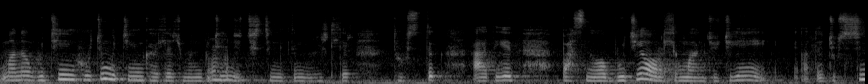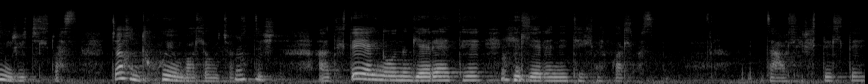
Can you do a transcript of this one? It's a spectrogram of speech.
Манай бүжгийн хөгжин бүжгийн коллеж маань бүжгийн жижигчин гэдэг мэрэгчлэр төгсдөг. Аа тэгээд бас нөгөө бүжгийн урлаг маань жүжигийн одоо жүжигчин мэрэгжилд бас жоохон төхөн юм болов гэж боддоо шүү дээ. А тэгтээ яг нөгөө нэг яриа те хэл ярианы техник бол бас заавал хэрэгтэй л дээ.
